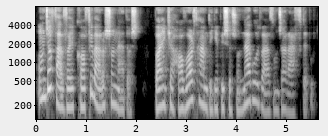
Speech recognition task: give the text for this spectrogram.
اونجا فضای کافی براشون نداشت با اینکه هاوارد هم دیگه پیششون نبود و از اونجا رفته بود.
